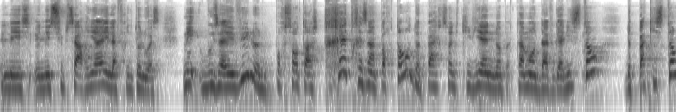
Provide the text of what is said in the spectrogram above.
les, les subsahariens et l'Afrique de l'Ouest. Mais vous avez vu le pourcentage très, très important de personnes qui viennent notamment d'Afghanistan, de Pakistan,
